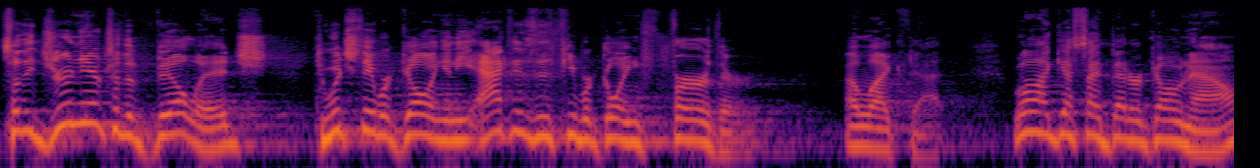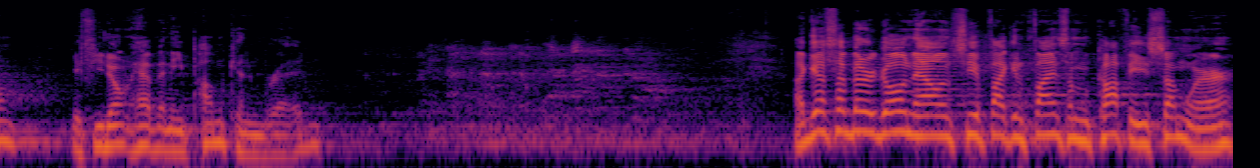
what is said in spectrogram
So they drew near to the village to which they were going, and he acted as if he were going further. I like that. Well, I guess I better go now if you don't have any pumpkin bread. I guess I better go now and see if I can find some coffee somewhere.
